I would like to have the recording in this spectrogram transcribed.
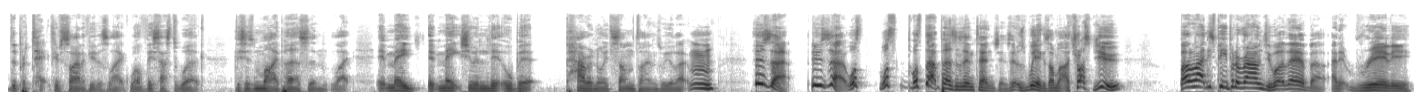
the protective side of you that's like well this has to work. This is my person. Like it made it makes you a little bit paranoid sometimes where you're like mm, who's that? Who's that? What's what's what's that person's intentions? It was weird because i'm like i trust you but i like these people around you. What are they about? And it really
